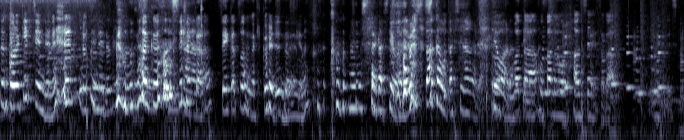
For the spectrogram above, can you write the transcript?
だってこれキッチンでね 録音録音してるから生活音が聞こえるんですけど。のの下が手を洗いました。舌を出しながら手を洗って。また他のハウスメイトがいるんですけど。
